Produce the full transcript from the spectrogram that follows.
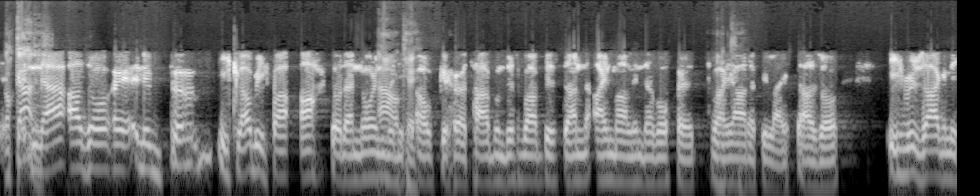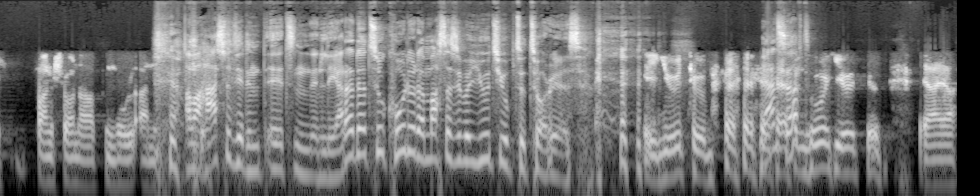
Noch gar nicht? Na, also äh, ich glaube, ich war acht oder neun, ah, okay. wenn ich aufgehört habe und das war bis dann einmal in der Woche, zwei okay. Jahre vielleicht. Also ich würde sagen, ich fange schon auf Null an. Aber hast du dir denn jetzt einen Lehrer dazu geholt oder machst du das über YouTube-Tutorials? YouTube. Ernsthaft? Nur YouTube. Ja, ja.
